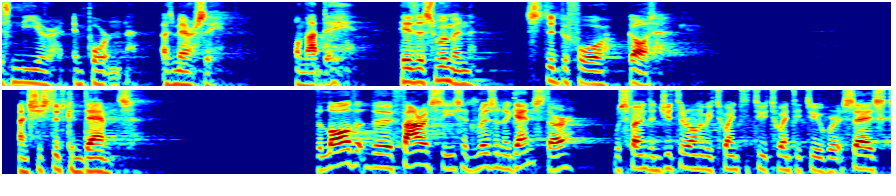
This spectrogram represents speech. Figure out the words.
as near important as mercy on that day. Here, this woman stood before God, and she stood condemned. The law that the Pharisees had risen against her was found in Deuteronomy 22 22, where it says,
